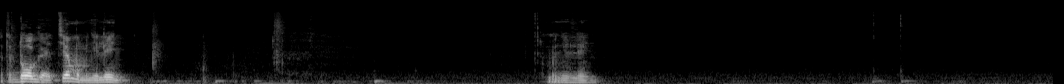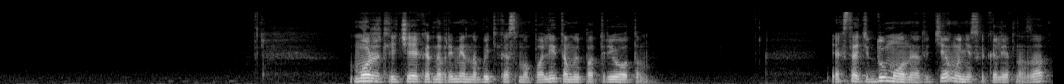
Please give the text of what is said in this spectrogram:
Это долгая тема, мне лень. Мне лень. Может ли человек одновременно быть космополитом и патриотом? Я, кстати, думал на эту тему несколько лет назад.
